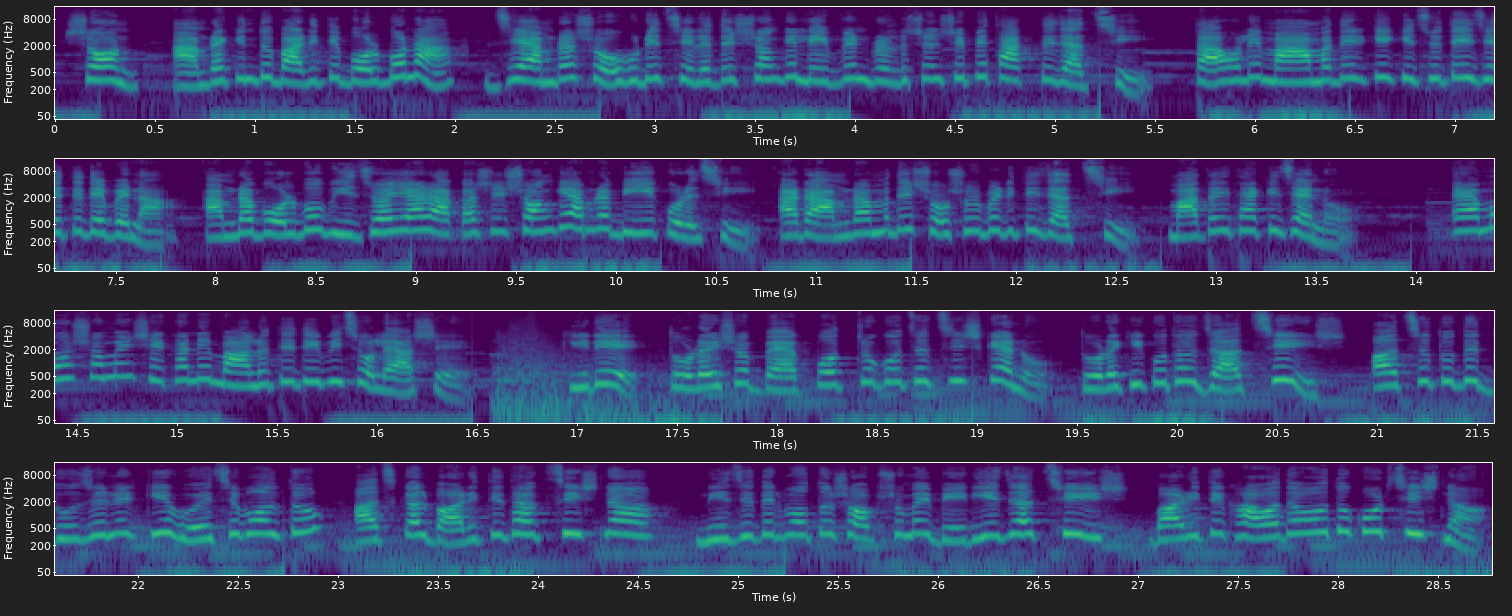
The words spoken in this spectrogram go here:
শোন, আমরা কিন্তু বাড়িতে বলব না যে আমরা শহুরের ছেলেদের সঙ্গে লিভ ইন রিলেশনশিপে থাকতে যাচ্ছি। তাহলে মা আমাদেরকে কিছুতেই যেতে দেবে না। আমরা বলব বিজয় আর আকাশের সঙ্গে আমরা বিয়ে করেছি আর আমরা আমাদের শ্বশুর বাড়িতে যাচ্ছি। মাথায় থাকি যেন। এমন সময় সেখানে মালতী দেবী চলে আসে। কিরে, তোরা এসব ব্যাগপত্র গোছাচ্ছিস কেন? তোরা কি কোথাও যাচ্ছিস? আচ্ছা তোদের দুজনের কি হয়েছে বলতো? আজকাল বাড়িতে থাকছিস না, নিজেদের মতো সবসময় বেরিয়ে যাচ্ছিস, বাড়িতে খাওয়া দাওয়াও তো করছিস না।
